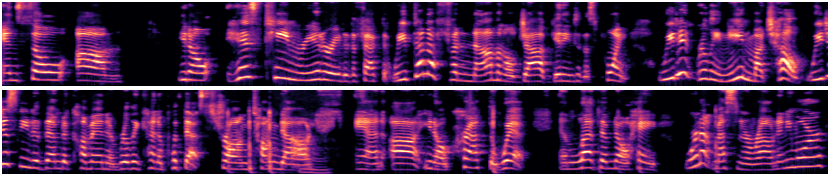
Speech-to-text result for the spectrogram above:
And so, um, you know, his team reiterated the fact that we've done a phenomenal job getting to this point. We didn't really need much help. We just needed them to come in and really kind of put that strong tongue down mm. and, uh, you know, crack the whip and let them know, hey, we're not messing around anymore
